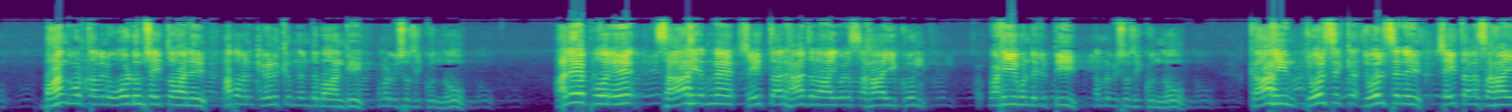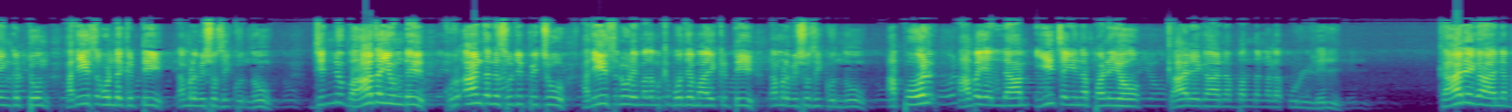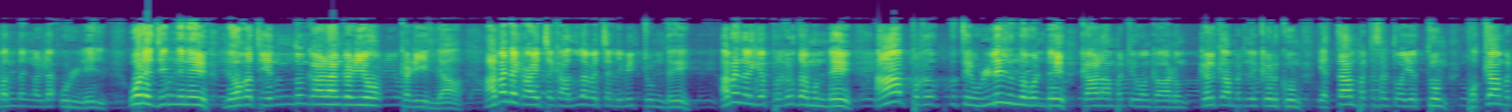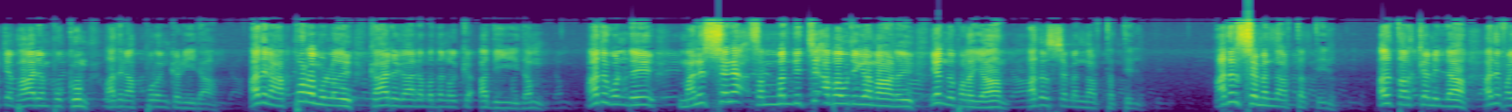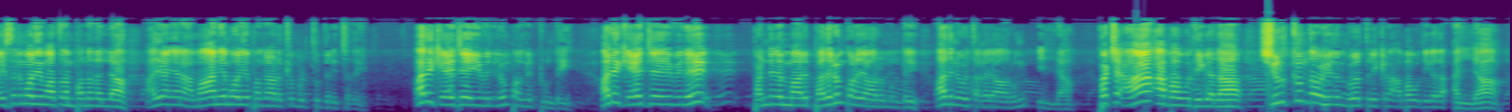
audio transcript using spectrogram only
ബാങ്ക് കൊടുത്ത് അവന് ഓടും ശൈത്താന്. അപ്പൊ അവൻ കേൾക്കുന്നുണ്ട് ബാങ്ക്. നമ്മൾ വിശ്വസിക്കുന്നു. അതേപോലെ സാഹിറിനെ ശൈത്താൻ ഹാജരായി അവനെ സഹായിക്കും. വഹി കൊണ്ട് കിട്ടി. നമ്മൾ വിശ്വസിക്കുന്നു. കാഹിൻ ജോത്സ്യ ജോത്സ്യന് ശൈത്താന സഹായം കിട്ടും. ഹദീസ് കൊണ്ട് കിട്ടി. നമ്മൾ വിശ്വസിക്കുന്നു. ജിന്നു ബാധയുണ്ട്. ഖുർആൻ തന്നെ സൂചിപ്പിച്ചു. ഹദീസിലൂടെ നമുക്ക് ബോധ്യമായി കിട്ടി. നമ്മൾ വിശ്വസിക്കുന്നു. അപ്പോൾ അവയെല്ലാം ഈ ചെയ്യുന്ന പണിയോ കാര്യകാരണ ബന്ധങ്ങളുടെ ഉള്ളിൽ. കാര്യകാരണ ബന്ധങ്ങളുടെ ഉള്ളിൽ ഒരു ജിന്നിന് ലോകത്ത് എന്തും കാണാൻ കഴിയോ? കഴിയില്ല. അവന്റെ കാഴ്ചക്ക് അല്ല വെച്ച ലിമിറ്റ് ഉണ്ട് അവൻ നൽകിയ പ്രകൃതമുണ്ട്. ആ പ്രകൃതത്തിന് ഉള്ളിൽ നിന്നുകൊണ്ട് കാണാൻ പറ്റിയവൻ കാണും. കേൾക്കാൻ പറ്റിയത് കേൾക്കും. എത്താൻ പറ്റിയ സ്ഥലത്തോ എത്തും. പൊക്കാൻ പറ്റിയ ഭാരം പൊക്കും. അതിനപ്പുറം കഴിയില്ല. അതിനപ്പുറമുള്ളത് കാര്യകാല ബന്ധങ്ങൾക്ക് അതീതം. അതുകൊണ്ട് മനുഷ്യനെ സംബന്ധിച്ച് അഭൗതികമാണ് എന്ന് പറയാം. അദൃശ്യം എന്ന അർത്ഥത്തിൽ. അദൃശ്യം എന്ന അർത്ഥത്തിൽ. അത് തർക്കമില്ല. അത് ഫൈസൽ മോലി മാത്രം പറഞ്ഞതല്ല. അതിനാ ഞാൻ അമാന്യ മോലി പറഞ്ഞ അടക്കം എടുത്തുദ്ധരിച്ചത് അത് കെ ജെ യുവിലും പറഞ്ഞിട്ടുണ്ട്. അത് കെ ജെ യുവിൽ പണ്ഡിതന്മാർ പലരും പറയാറുമുണ്ട്. അതിനൊരു തകരാറും ഇല്ല. പക്ഷെ ആ അഭൗതികത ശിർക്കും തൗഹീദും വേർതിരിക്കുന്ന അഭൗതികത അല്ല.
